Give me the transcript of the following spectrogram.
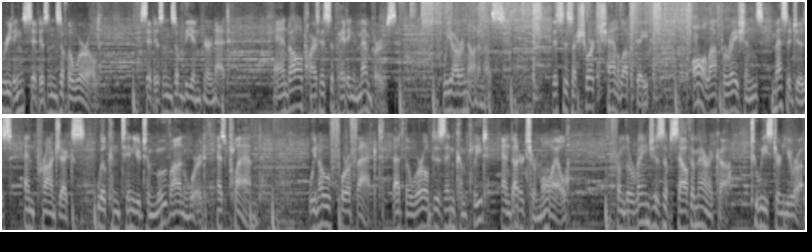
Greetings citizens of the world, citizens of the internet, and all participating members. We are anonymous. This is a short channel update. All operations, messages, and projects will continue to move onward as planned. We know for a fact that the world is in complete and utter turmoil. From the ranges of South America to Eastern Europe.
